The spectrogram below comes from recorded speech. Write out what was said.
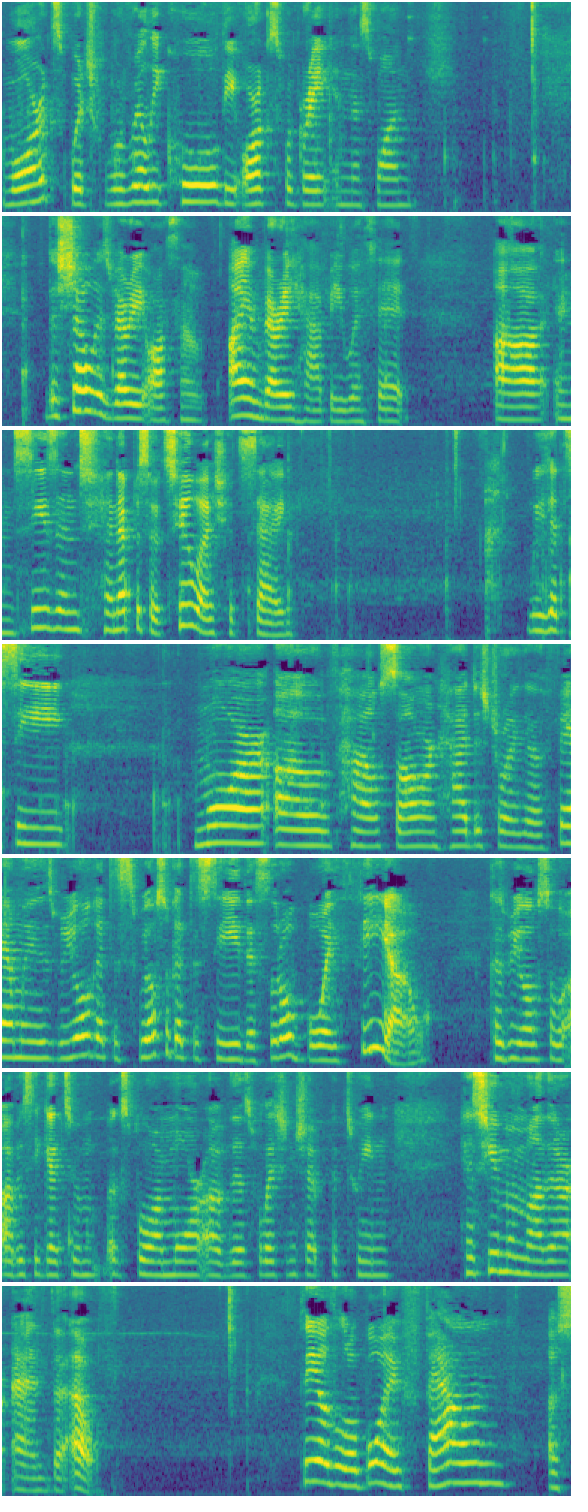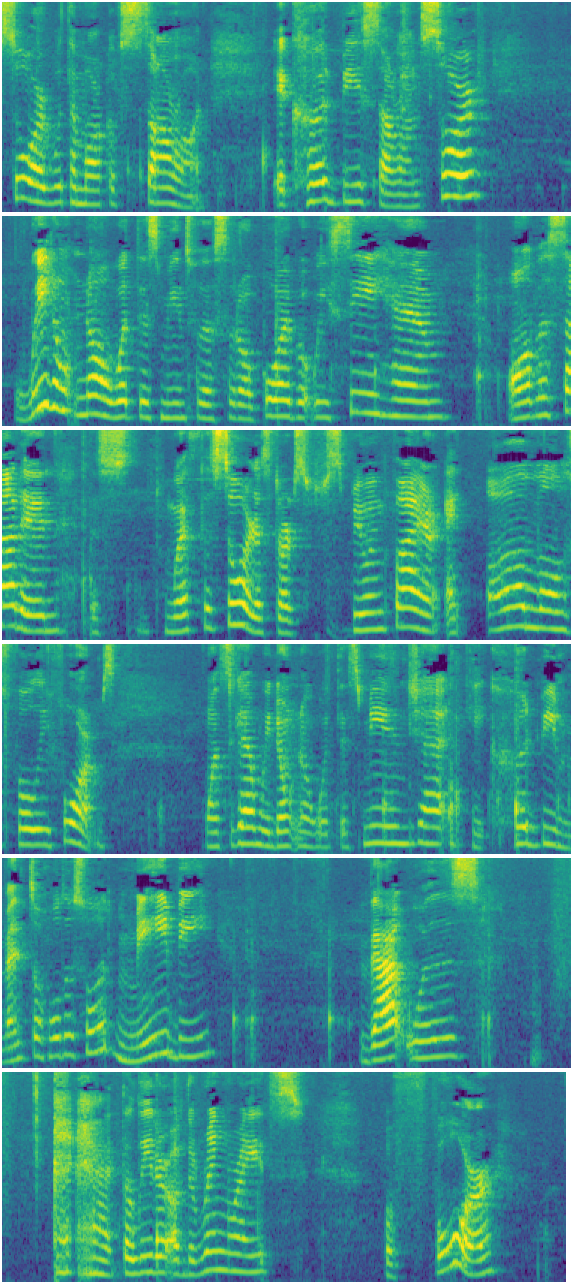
wargs, which were really cool. The orcs were great in this one. The show is very awesome. I am very happy with it. Uh, in season, t- in episode two, I should say, we get to see more of how Sauron had destroyed their families. We all get to we also get to see this little boy Theo, because we also obviously get to explore more of this relationship between his human mother and the elf. Theo, the little boy, found a sword with the mark of Sauron. It could be Sauron's sword. We don't know what this means for this little boy, but we see him all of a sudden this with the sword it starts spewing fire and almost fully forms. Once again, we don't know what this means yet. He could be meant to hold a sword. Maybe that was the leader of the ring wraiths before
